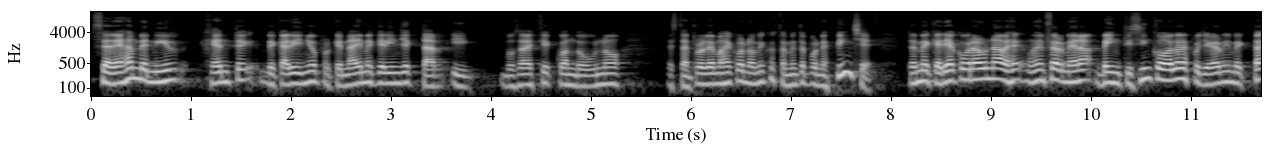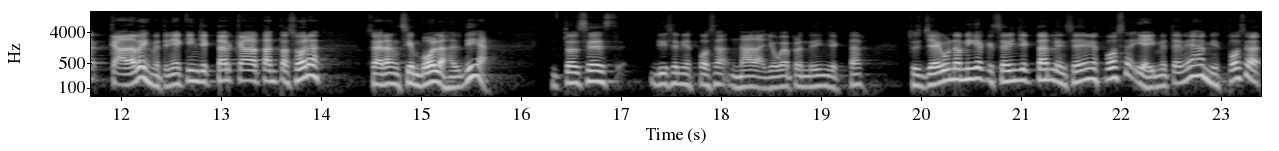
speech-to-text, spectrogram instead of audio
se dejan venir gente de cariño porque nadie me quiere inyectar y vos sabes que cuando uno está en problemas económicos también te pones pinche. Entonces me quería cobrar una, una enfermera 25 dólares por llegar a inyectar cada vez. Me tenía que inyectar cada tantas horas. O sea, eran 100 bolas al día. Entonces dice mi esposa, nada, yo voy a aprender a inyectar. Entonces llega una amiga que se va a inyectar, le enseña a mi esposa y ahí me tenés a mi esposa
